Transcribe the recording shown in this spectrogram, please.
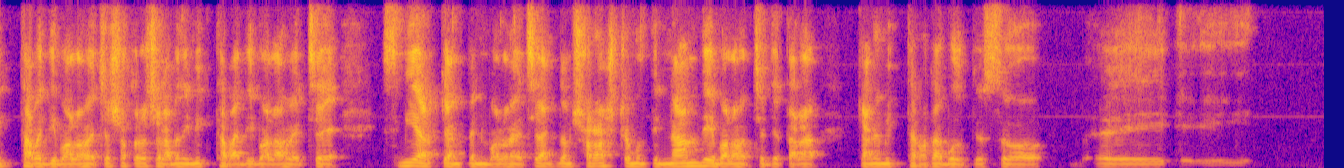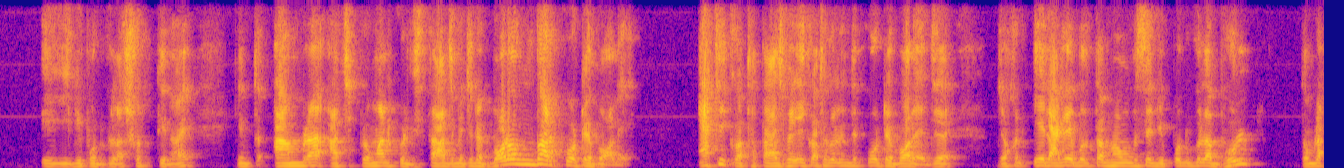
মিথ্যাবাদী বলা হয়েছে, সতেরো সালে আমাদের মিথ্যাবাদী বলা হয়েছে, স্মিয়ার ক্যাম্পেন বলা হয়েছে, একদম স্বরাষ্ট্রমন্ত্রীর নাম দিয়ে বলা হচ্ছে যে তারা কেন মিথ্যা কথা বলতেছ এই রিপোর্টগুলো সত্যি নয়, কিন্তু আমরা আজ প্রমাণ করেছি তাজ যেটা বরংবার কোর্টে বলে একই কথা তাজ ভাই এই কথাগুলো কিন্তু কোর্টে বলে যে, যখন এর আগে বলতাম হোমিওপ্যাথির রিপোর্টগুলো ভুল, তোমরা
